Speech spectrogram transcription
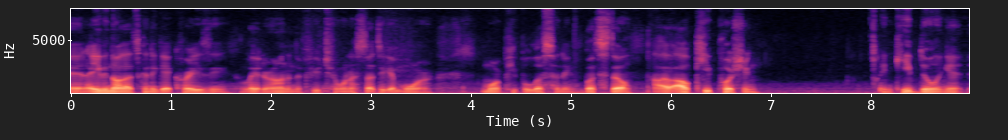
And even though that's going to get crazy later on in the future when I start to get more more people listening, but still, I'll, I'll keep pushing and keep doing it.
